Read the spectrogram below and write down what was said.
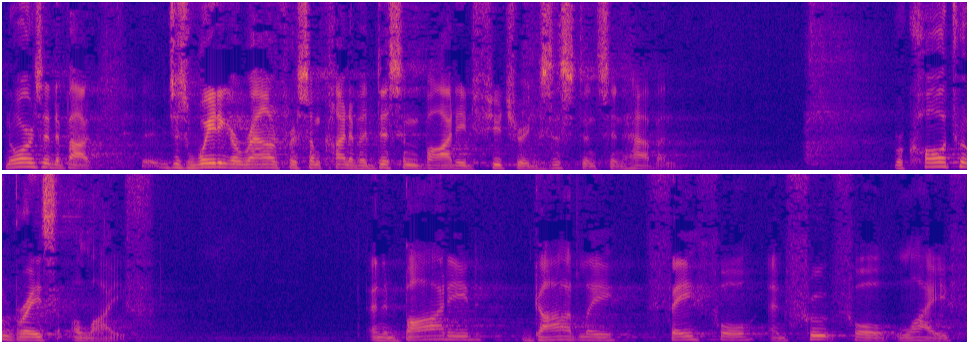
nor is it about uh, just waiting around for some kind of a disembodied future existence in heaven. We're called to embrace a life, an embodied, godly, faithful and fruitful life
